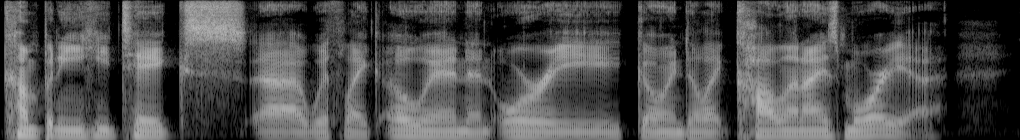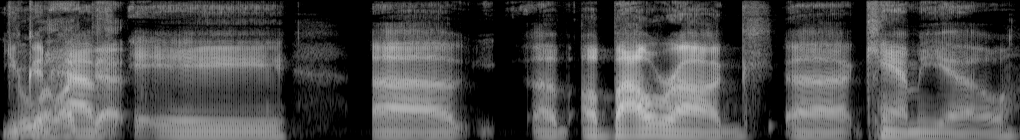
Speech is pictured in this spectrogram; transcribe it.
company he takes uh, with like Oin and Ori going to like colonize Moria. You Ooh, could like have that. a, uh, a a Balrog uh, cameo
